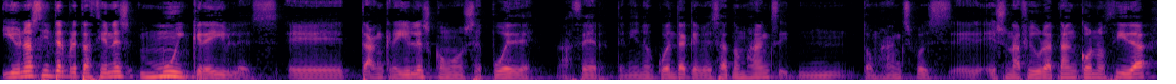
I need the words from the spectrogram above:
y unas interpretaciones muy creíbles, eh, tan creíbles como se puede hacer, teniendo en cuenta que ves a Tom Hanks y mm, Tom Hanks pues eh, es una figura tan conocida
